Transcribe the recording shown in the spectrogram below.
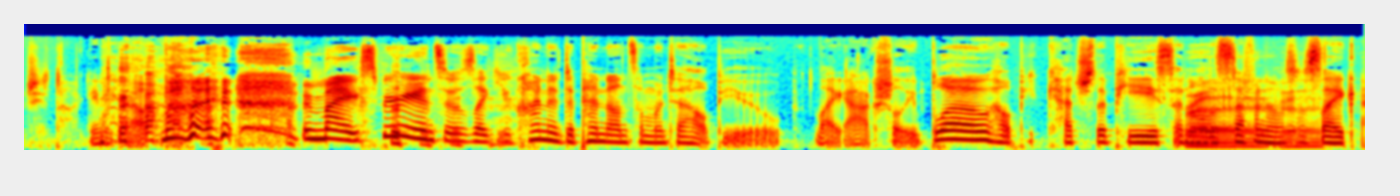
what she's talking about." but in my experience, it was like you kind of depend on someone to help you like actually blow, help you catch the piece, and all this stuff. And I was Right, just like,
